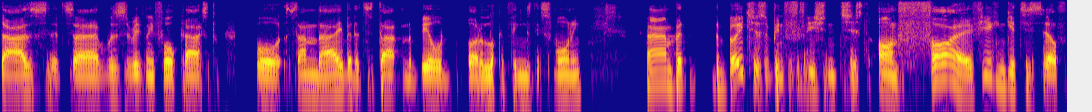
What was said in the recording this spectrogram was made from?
does. It uh, was originally forecast for Sunday, but it's starting to build by the look of things this morning. Um, but the beaches have been fishing just on fire. If you can get yourself,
